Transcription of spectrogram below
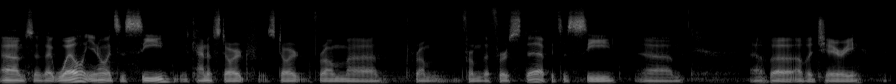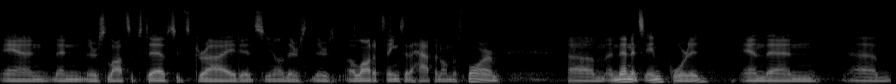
Um, so it's like, well, you know, it's a seed. You kind of start start from uh, from from the first step. It's a seed um, of a of a cherry, and then there's lots of steps. It's dried. It's you know, there's there's a lot of things that happen on the farm, um, and then it's imported, and then um,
